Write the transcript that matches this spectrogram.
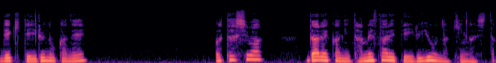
できているのかね？私は誰かに試されているような気がした。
